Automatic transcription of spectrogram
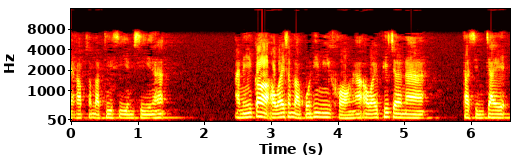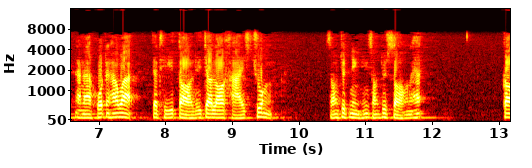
นะครับสำหรับ TCMC นะฮะ อันนี้ก็เอาไว้สำหรับคนที่มีของนะฮะ เอาไว้พิจารณาตัดสินใจอนาคตนะครับว่าจะถือต่อหรือจะรอขายช่วง 2.1 ถึง 2.2 นะฮะ ก็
